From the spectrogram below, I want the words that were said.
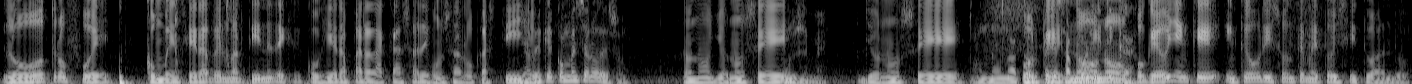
Lo otro fue convencer a Abel Martínez de que cogiera para la casa de Gonzalo Castillo. ¿Ya ves que convencerlo de eso? No, no, yo no sé. Yo no sé. No, no, una porque, no, política. No, porque oye, ¿en qué, ¿en qué horizonte me estoy situando?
